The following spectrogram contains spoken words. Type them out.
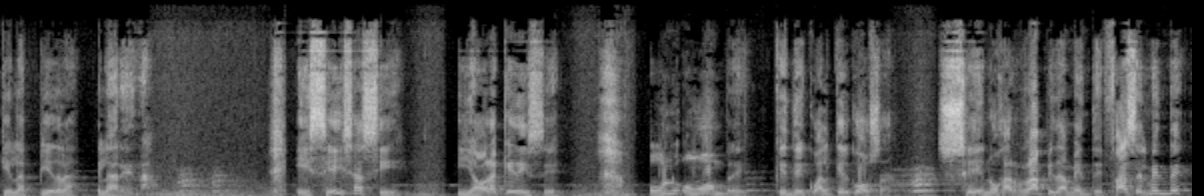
que la piedra y la arena. Y si es así, y ahora que dice, un, un hombre que de cualquier cosa se enoja rápidamente, fácilmente,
